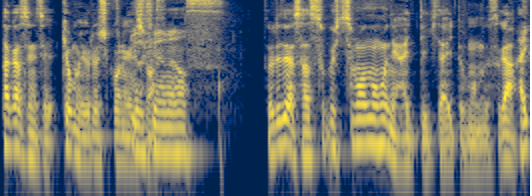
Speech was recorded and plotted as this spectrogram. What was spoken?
高瀬先生今日もよろしくお願いします。よろしくお願いします。それでは早速質問の方に入っていきたいと思うんですが、はい。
